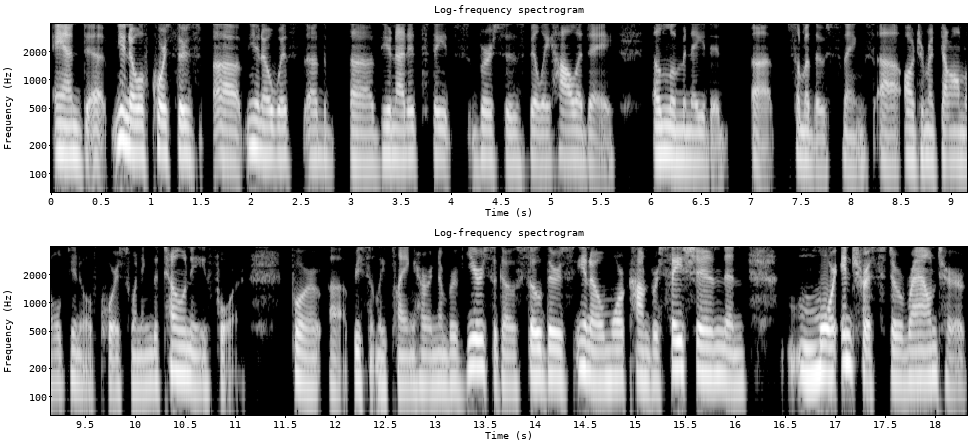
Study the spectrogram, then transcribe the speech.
And uh, you know, of course, there's uh, you know with uh, the uh, the United States versus Billie Holiday illuminated. Uh, some of those things. Uh, Audra McDonald, you know, of course, winning the Tony for for uh, recently playing her a number of years ago. So there's you know more conversation and more interest around her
